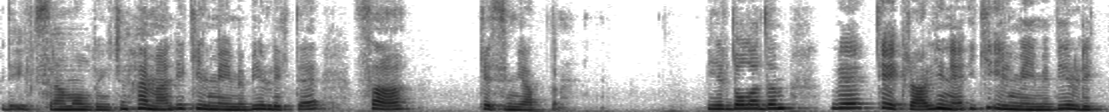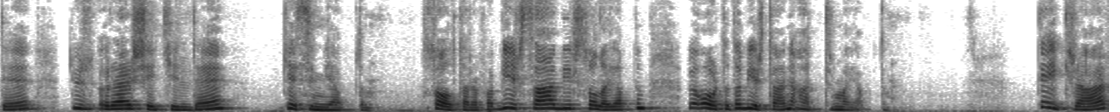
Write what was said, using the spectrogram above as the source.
Bir de ilk sıram olduğu için hemen iki ilmeğimi birlikte sağ kesim yaptım. Bir doladım ve tekrar yine iki ilmeğimi birlikte düz örer şekilde kesim yaptım. Sol tarafa bir sağa bir sola yaptım ve ortada bir tane arttırma yaptım. Tekrar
